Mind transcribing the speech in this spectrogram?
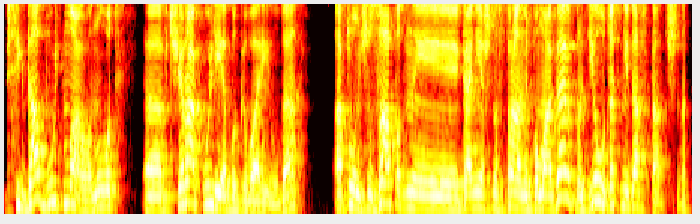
всегда будет мало. Ну вот вчера Кулеба говорил, да, о том, что западные, конечно, страны помогают, но делают это недостаточно.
